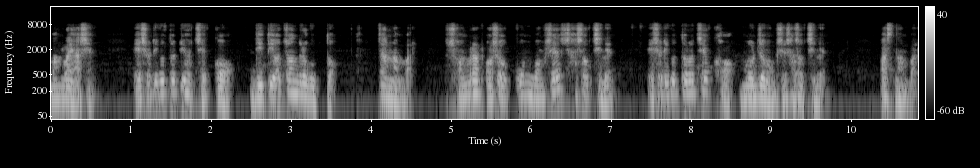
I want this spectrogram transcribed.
বাংলায় আসেন? এর সঠিক উত্তরটি হচ্ছে ক, দ্বিতীয় চন্দ্রগুপ্ত। চার নাম্বার, সম্রাট অশোক কোন বংশের শাসক ছিলেন? এর সঠিক উত্তর হচ্ছে খ, মৌর্য বংশের শাসক ছিলেন। পাঁচ নাম্বার,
